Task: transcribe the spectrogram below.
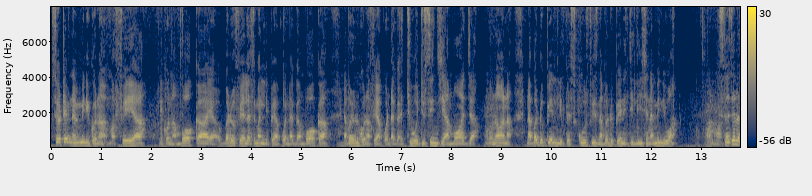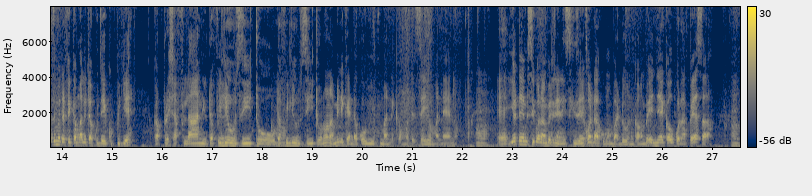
Sio time na mimi niko na mafea niko na mboka ya bado fea lazima nilipe ya kuendaga mboka na bado niko na fea ya kuendaga chuo juu si njia moja unaona? Na bado pia nilipe school fees na bado pia nijilishe na mi ni wa sinajua lazima itafika mali itakuja ikupige kapresha fulani utafilia uzito utafilia uzito. Unaona mi nikaenda kwa youthman nikamwelezea hiyo maneno. Mm. Eh, time siko naambia tinanisikiza nilikuwa nataka kumwomba do. Nikamwambia nyeka huko na pesa Mm.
